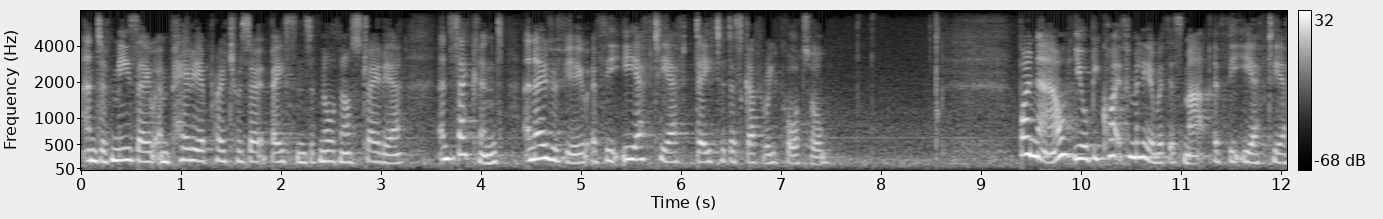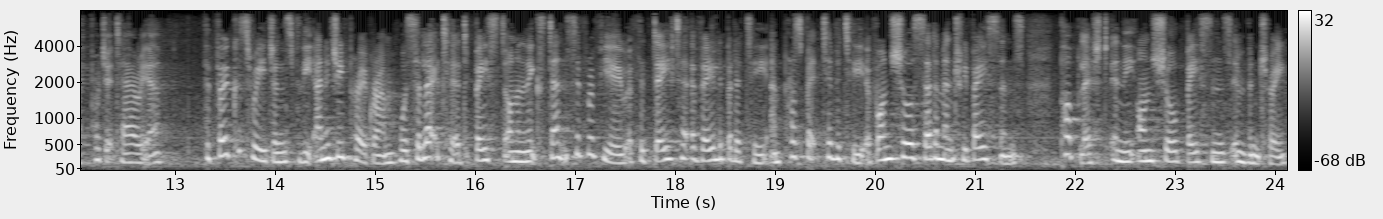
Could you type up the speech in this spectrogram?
and of Meso and Paleoproterozoic basins of Northern Australia, and second, an overview of the EFTF Data Discovery Portal. By now, you will be quite familiar with this map of the EFTF project area. The focus regions for the energy programme were selected based on an extensive review of the data availability and prospectivity of onshore sedimentary basins published in the Onshore Basins Inventory.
